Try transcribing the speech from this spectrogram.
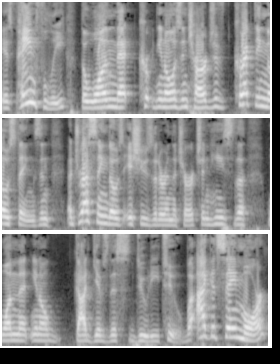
is painfully the one that you know is in charge of correcting those things and addressing those issues that are in the church and he's the one that you know God gives this duty to. But I could say more.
